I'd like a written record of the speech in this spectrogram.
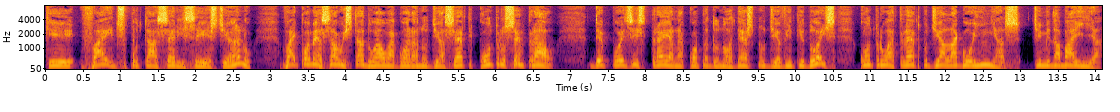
que vai disputar a Série C este ano, vai começar o estadual agora no dia 7 contra o Central. Depois estreia na Copa do Nordeste no dia 22 contra o Atlético de Alagoinhas, time da Bahia.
